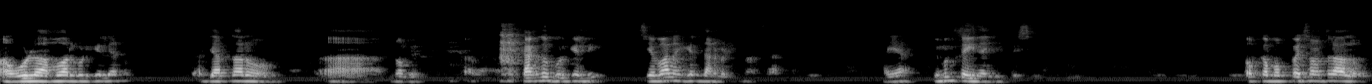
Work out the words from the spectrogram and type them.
మా ఊళ్ళో అమ్మవారి గుడికి వెళ్ళాను. చెప్తున్నారు కాకతో గుడికి వెళ్ళి శివాలయంకి వెళ్ళి దండం పెట్టుకున్నాను సార్. అయ్యా విముక్తి అయిందని చెప్పేసి. ఒక ముప్పై సంవత్సరాలు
